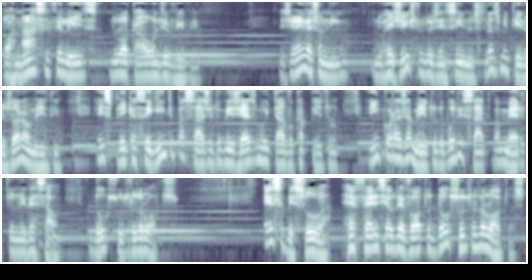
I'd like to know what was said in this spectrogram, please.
Tornar-se feliz no local onde vive. Nichiren Daishonin, no registro dos ensinos transmitidos oralmente, explica a seguinte passagem do 28º capítulo, Encorajamento do Bodhisattva Mérito Universal, do Sutra do Lótus. Essa pessoa refere-se ao devoto do Sutra do Lótus,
